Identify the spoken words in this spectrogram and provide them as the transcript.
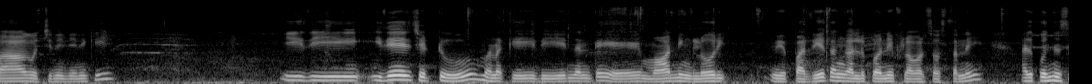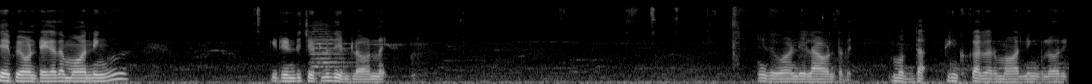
బాగా వచ్చినాయి దీనికి. ఇది ఇదే చెట్టు మనకి ఇది ఏంటంటే మార్నింగ్ లోరీ. విపరీతంగా అల్లుకొని ఫ్లవర్స్ వస్తున్నాయి. అది కొంచెం సేపే ఉంటాయి కదా మార్నింగ్. ఈ రెండు చెట్లు దీంట్లో ఉన్నాయి. ఇదిగోండి ఇలా ఉంటుంది. ముద్ద పింక్ కలర్ మార్నింగ్ గ్లోరీ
